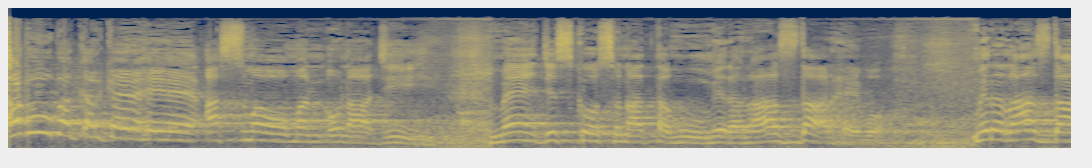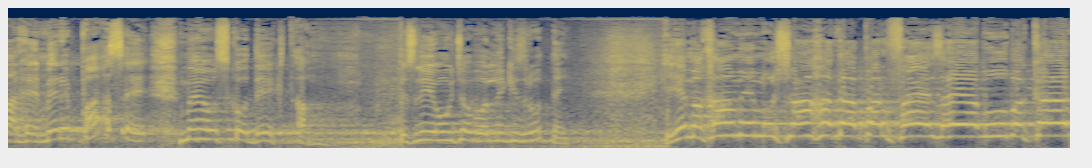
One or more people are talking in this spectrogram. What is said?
ابو بکر کہہ رہے ہیں اسما من اونا جی میں جس کو سناتا ہوں، میرا رازدار ہے وہ۔ میرا رازدار ہے، میرے پاس ہے، میں اس کو دیکھتا ہوں۔ اس لیے اونچا بولنے کی ضرورت نہیں۔ یہ مقام مشاہدہ پر فیض ہے ابو بکر۔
